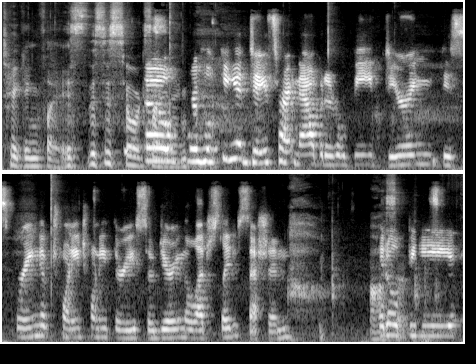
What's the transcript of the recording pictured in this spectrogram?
taking place? This is so exciting. So, we're looking at dates right now, but it'll be during the spring of 2023. So, during the legislative session. Awesome. It'll be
